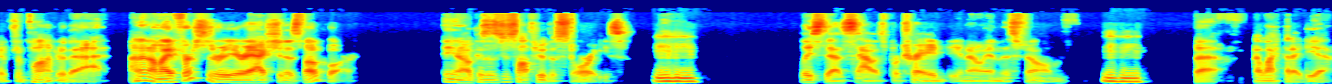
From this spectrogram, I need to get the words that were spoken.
have to ponder that. I don't know. My first reaction is folklore, you know, because it's just all through the stories. hmm At least that's how it's portrayed, you know, in this film. hmm But I like that idea.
